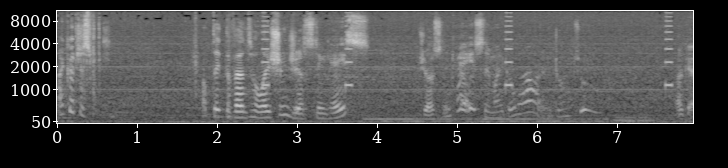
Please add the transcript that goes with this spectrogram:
I could just update the ventilation just in case. Just in case it might go out and anytime soon. Okay.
